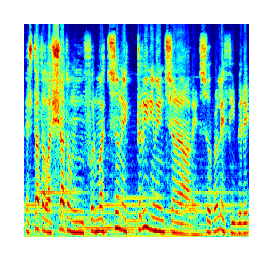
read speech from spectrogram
È stata lasciata un'informazione tridimensionale sopra le fibre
